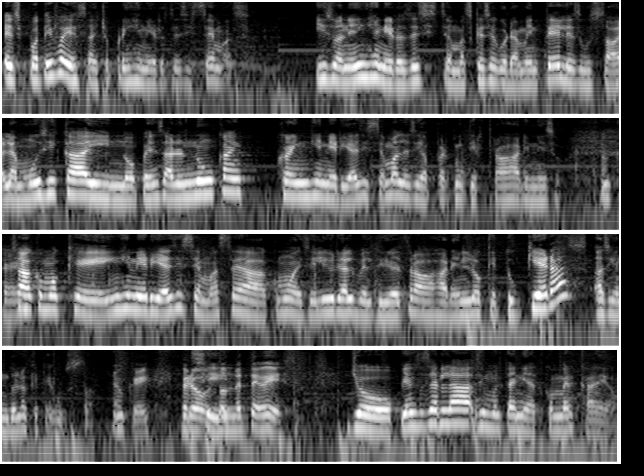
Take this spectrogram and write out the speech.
Spotify está hecho por ingenieros de sistemas y son ingenieros de sistemas que seguramente les gustaba la música y no pensaron nunca en que ingeniería de sistemas les iba a permitir trabajar en eso. O sea, como que ingeniería de sistemas te da como ese libre albedrío de trabajar en lo que tú quieras, haciendo lo que te gusta. Ok, pero ¿dónde te ves? Yo pienso hacer la simultaneidad con mercadeo.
